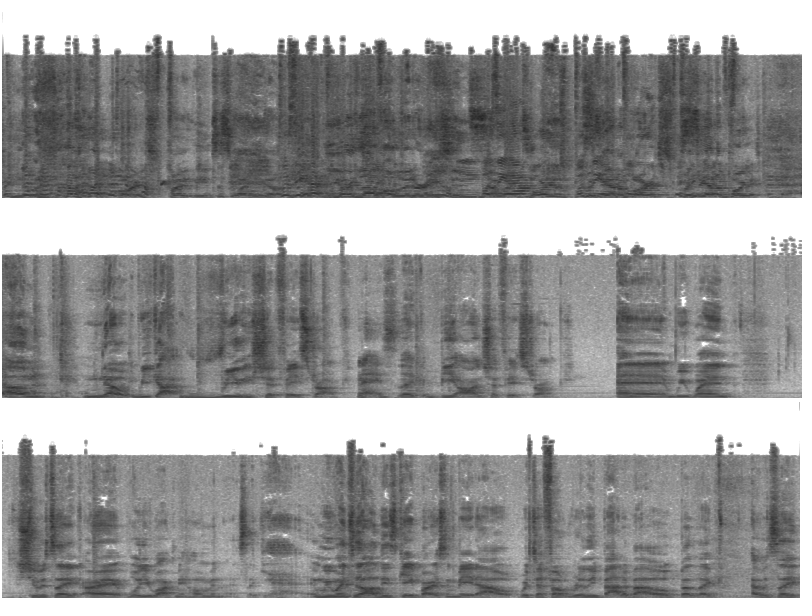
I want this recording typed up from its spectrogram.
no, it's not a porch. But you just want to go. Pussy on a you porch. love alliteration so Pussy on a porch, pussy on a porch, Pussy on a porch. Um, no, we got really shit faced drunk. Nice. like beyond shit faced drunk. And we went she was like, All right, will you walk me home? And I was like, Yeah. And we went to all these gay bars and made out, which I felt really bad about, but like I was like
